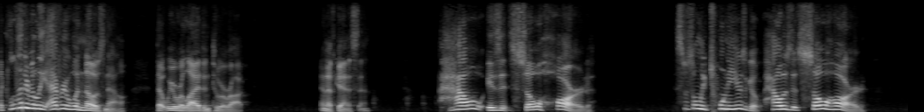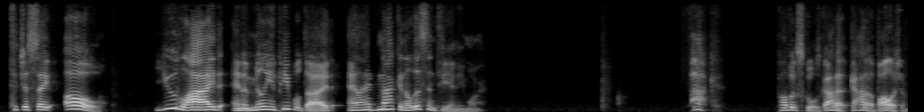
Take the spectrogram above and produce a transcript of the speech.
Like literally everyone knows now that we were lied into Iraq and Afghanistan. How is it so hard? This was only 20 years ago. How is it so hard to just say, oh, you lied and a million people died, and I'm not going to listen to you anymore? Fuck. Public schools gotta gotta abolish them.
